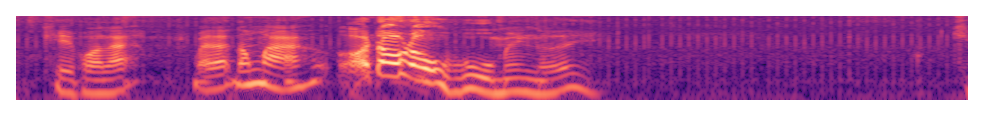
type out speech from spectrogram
โอเคพอละไปแล้วต้องมาอ๋อเดาเราโอ้โหแม่งเลยโอเค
